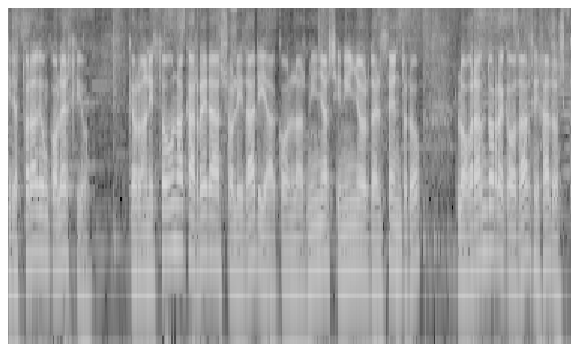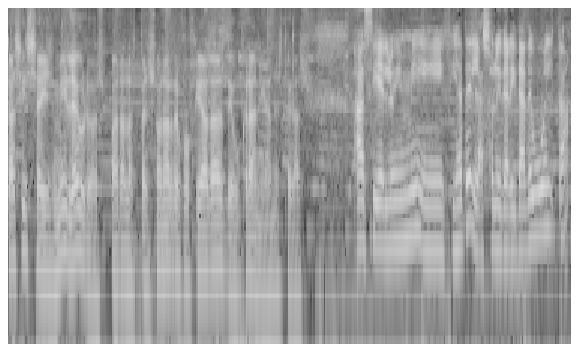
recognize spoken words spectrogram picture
directora de un colegio, que organizó una carrera solidaria con las niñas y niños del centro, logrando recaudar, fijaros, casi 6.000 euros para las personas refugiadas de Ucrania en este caso. Así es, Luismi. Y fíjate, en la solidaridad de vuelta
